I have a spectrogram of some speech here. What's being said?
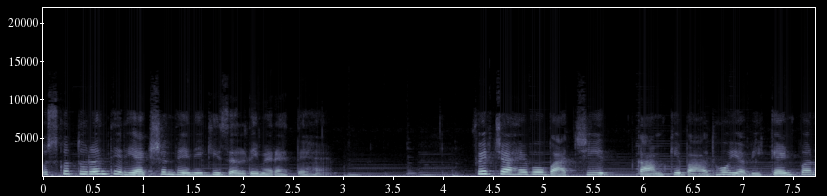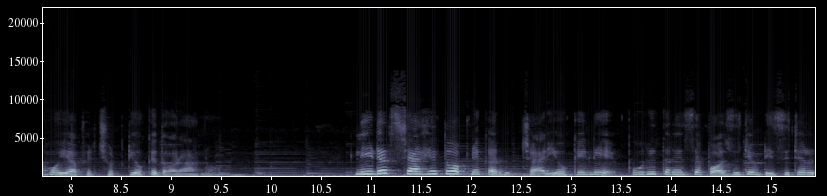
उसको तुरंत रिएक्शन देने की जल्दी में रहते हैं। फिर चाहे वो बातचीत काम के बाद हो या वीकेंड पर हो या फिर छुट्टियों के दौरान हो। लीडर्स चाहे तो अपने कर्मचारियों के लिए पूरी तरह से पॉजिटिव डिजिटल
